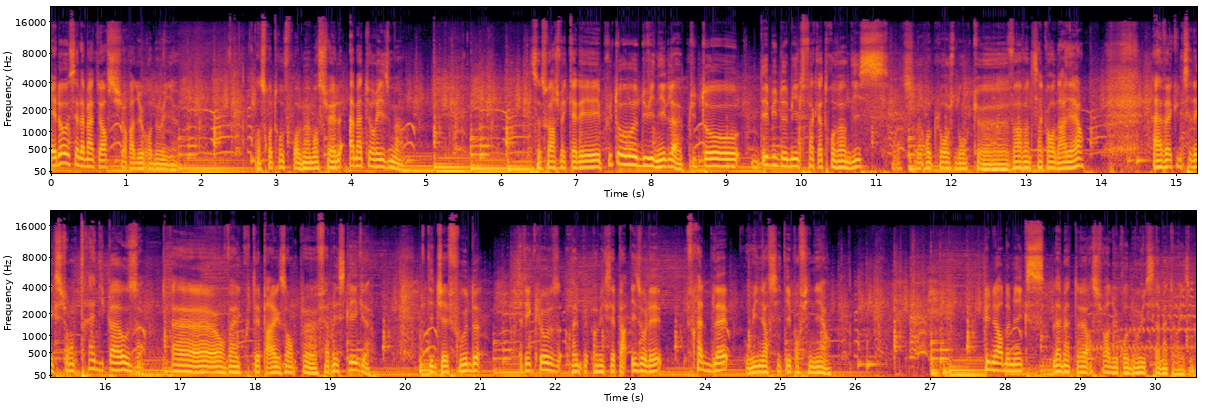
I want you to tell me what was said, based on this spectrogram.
Hello, c'est l'amateur sur Radio Grenouille. On se retrouve pour le mensuel amateurisme. Ce soir, je vais caler plutôt du vinyle, plutôt début 2000, fin 90. On se replonge donc 20-25 euh, ans en arrière, avec une sélection très deep house. Euh, on va écouter par exemple Fabrice League, DJ Food, Rick Close remixé par Isolé, Fred Blay Winner City pour finir. Une heure de mix, l'amateur sur Radio Grenouille, c'est amateurisme.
